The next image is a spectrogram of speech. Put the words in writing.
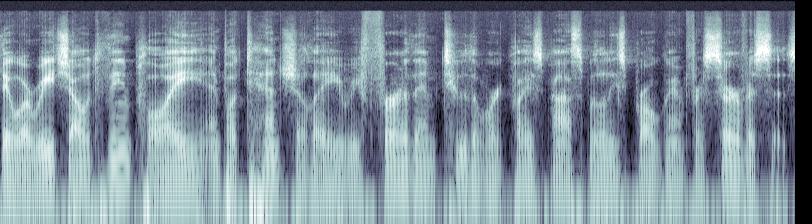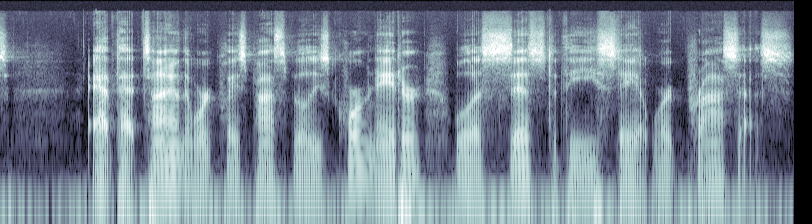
they will reach out to the employee and potentially refer them to the Workplace Possibilities Program for services. At that time, the Workplace Possibilities Coordinator will assist the stay at work process.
